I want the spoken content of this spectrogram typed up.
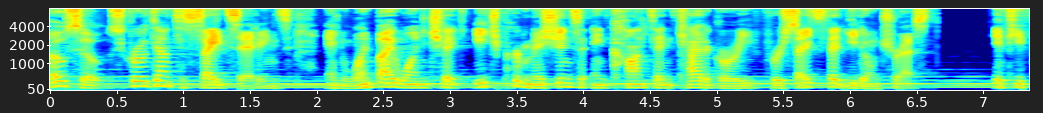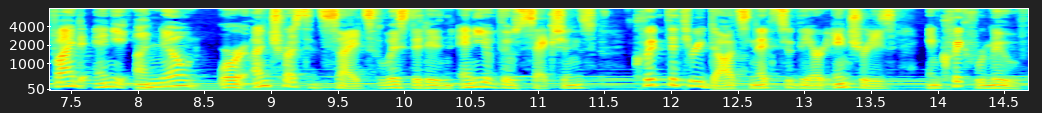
Also, scroll down to Site Settings and one by one check each permissions and content category for sites that you don't trust. If you find any unknown or untrusted sites listed in any of those sections, click the three dots next to their entries and click Remove.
